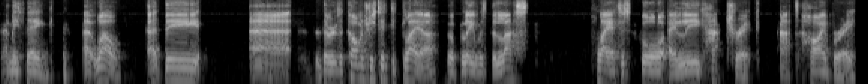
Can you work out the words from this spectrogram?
let me think. Uh, well, at the uh, there is a Coventry City player who I believe was the last player to score a league hat trick at Highbury.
